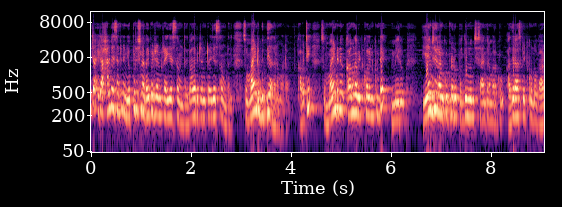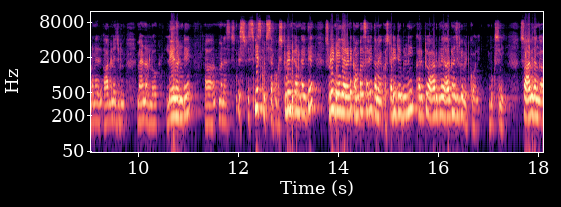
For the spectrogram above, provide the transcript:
ఇట్లా ఇట్లా ఆల్వేస్ అంటే నేను ఎప్పుడు చూసినా భయపెట్టడానికి ట్రై చేస్తూ ఉంటుంది బాధపెట్టడానికి ట్రై చేస్తూ ఉంటుంది. సో మైండ్ బుద్ధి అదనమాట. కాబట్టి సో మైండ్ని కామ్గా పెట్టుకోవాలనుకుంటే మీరు ఏం చేయాలనుకుంటున్నారు పొద్దున్న నుంచి సాయంత్రం వరకు అది రాసి పెట్టుకుంటే ఒక ఆర్గనైజ్ ఆర్గనైజ్డ్ మేనర్లో లేదంటే మన స్పేస్కి వచ్చేసరికి ఒక స్టూడెంట్ కనుక అయితే స్టూడెంట్ ఏం చేయాలంటే కంపల్సరీ తన యొక్క స్టడీ టేబుల్ని కరెక్ట్గా ఆర్గనైజ్ ఆర్గనైజ్డ్గా పెట్టుకోవాలి బుక్స్ని. సో ఆ విధంగా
